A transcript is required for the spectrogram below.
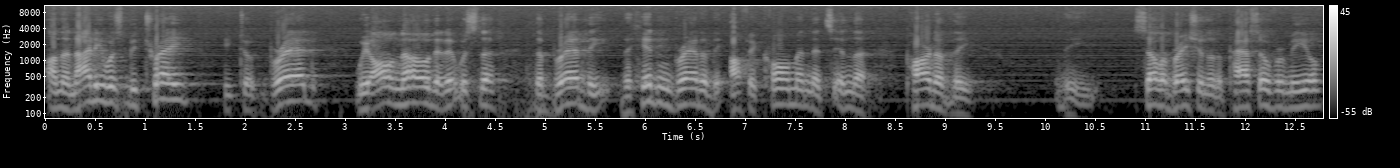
on the night he was betrayed, he took bread. We all know that it was the, the bread, the, the hidden bread of the afikomen that's in the part of the, the celebration of the Passover meal.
